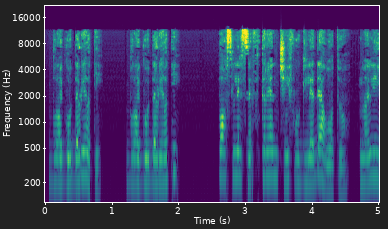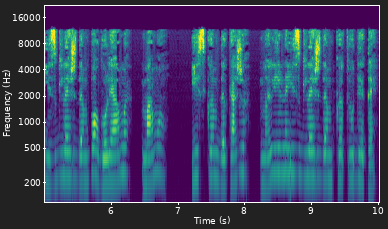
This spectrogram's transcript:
Благодаря ти. Благодаря ти, после се втренчи в огледалото. Нали изглеждам по-голяма, мамо? Искам да кажа, нали не изглеждам като дете?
